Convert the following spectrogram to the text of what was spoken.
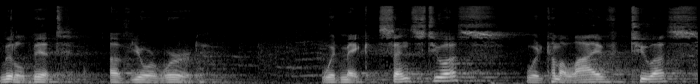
little bit of your word would make sense to us, would come alive to us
